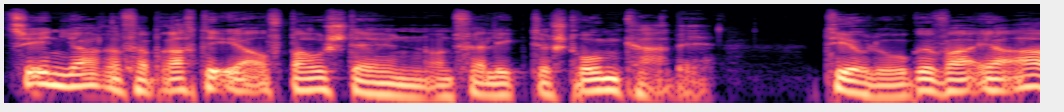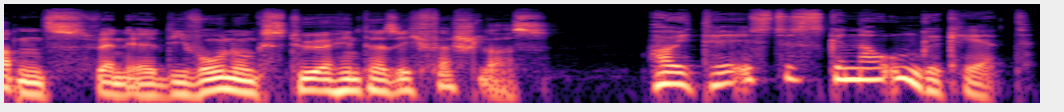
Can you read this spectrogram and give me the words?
Zehn Jahre verbrachte er auf Baustellen und verlegte Stromkabel. Theologe war er abends, wenn er die Wohnungstür hinter sich verschloss. Heute ist es genau umgekehrt.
